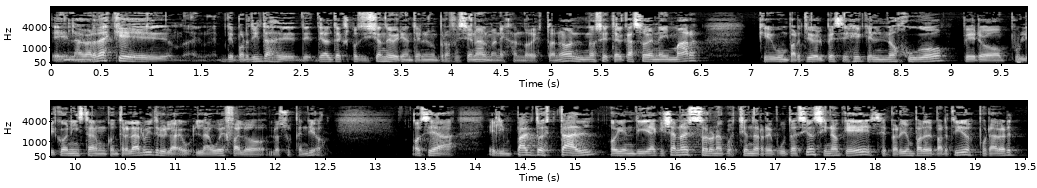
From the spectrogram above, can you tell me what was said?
Eh, la verdad es que eh, deportistas de, alta exposición deberían tener un profesional manejando esto, ¿no? No sé, está el caso de Neymar, que hubo un partido del PSG que él no jugó, pero publicó en Instagram contra el árbitro y la, UEFA lo, lo suspendió. O sea, el impacto es tal hoy en día que ya no es solo una cuestión de reputación, sino que se perdió un par de partidos por haber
